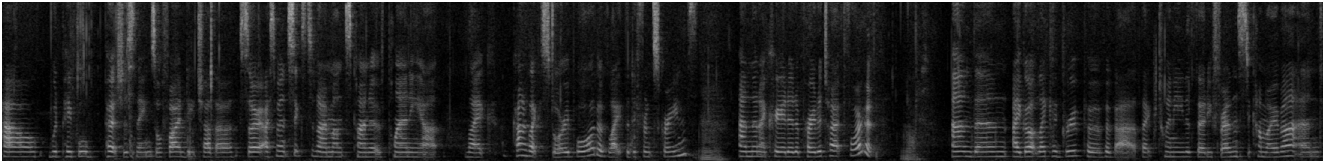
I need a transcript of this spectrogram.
How would people purchase things or find each other? So I spent six to nine months kind of planning out, like, kind of like a storyboard of like the different screens. Mm. And then I created a prototype for it. Nice. And then I got like a group of about like 20 to 30 friends to come over, and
